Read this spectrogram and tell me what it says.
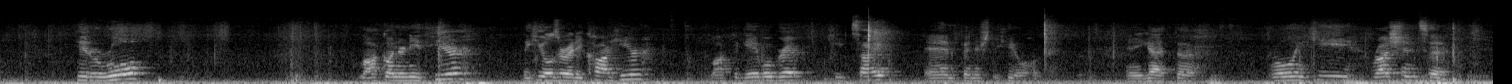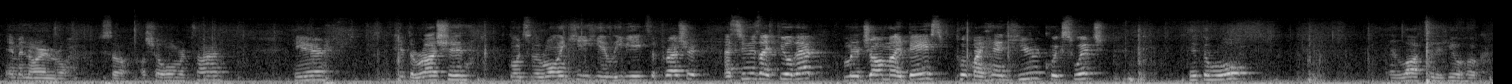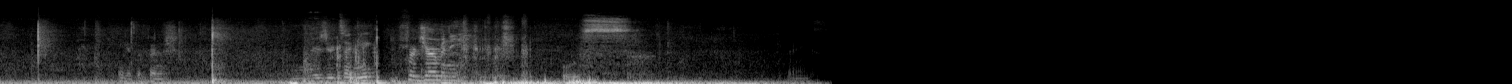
hit a roll, lock underneath here. The heel's already caught here. Lock the gable grip, keep tight, and finish the heel hook. And you got the rolling key, Russian to Imanari roll. So I'll show one more time. Here, hit the Russian, go to the rolling key, he alleviates the pressure. As soon as I feel that, I'm gonna draw my base, put my hand here, quick switch, hit the roll, and lock to the heel hook. And get the finish. Here's your technique for Germany.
